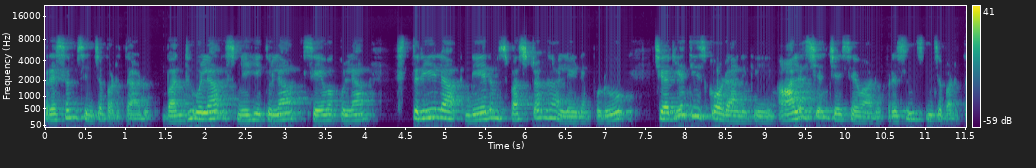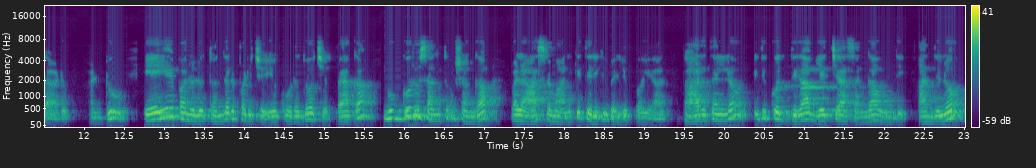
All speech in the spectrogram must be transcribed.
ప్రశంసించబడతాడు. బంధువుల స్నేహితుల సేవకుల స్త్రీల నేరం స్పష్టంగా లేనప్పుడు చర్య తీసుకోవడానికి ఆలస్యం చేసేవాడు ప్రశంసించబడతాడు అంటూ ఏ ఏ పనులు తొందరపడి చేయకూడదో చెప్పాక ముగ్గురు సంతోషంగా వాళ్ళ ఆశ్రమానికి తిరిగి వెళ్ళిపోయారు. భారతంలో ఇది కొద్దిగా వ్యత్యాసంగా ఉంది. అందులో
